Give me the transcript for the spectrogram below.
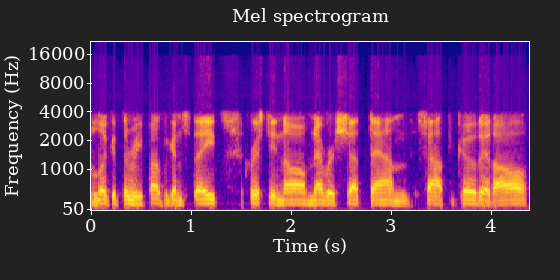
Look at the Republican states. Kristi Noem never shut down South Dakota at all.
